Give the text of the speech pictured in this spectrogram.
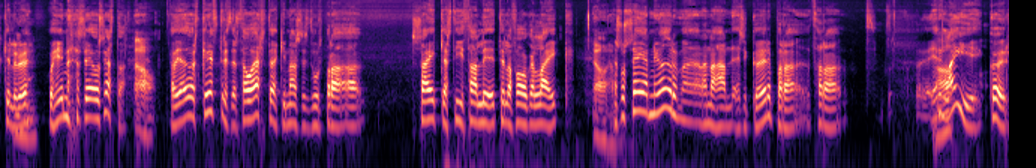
skilur Mhm. og hinn er að segja að. Já, Af því að ef þú ert griftriftir þá ertu ekki nasist, þú ert bara að sækjast í það lið til að fá okkar like. já, já En svo segja hann í öðrum, hann, hann, þessi gaur er bara, þar að, er í lægi, gaur,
